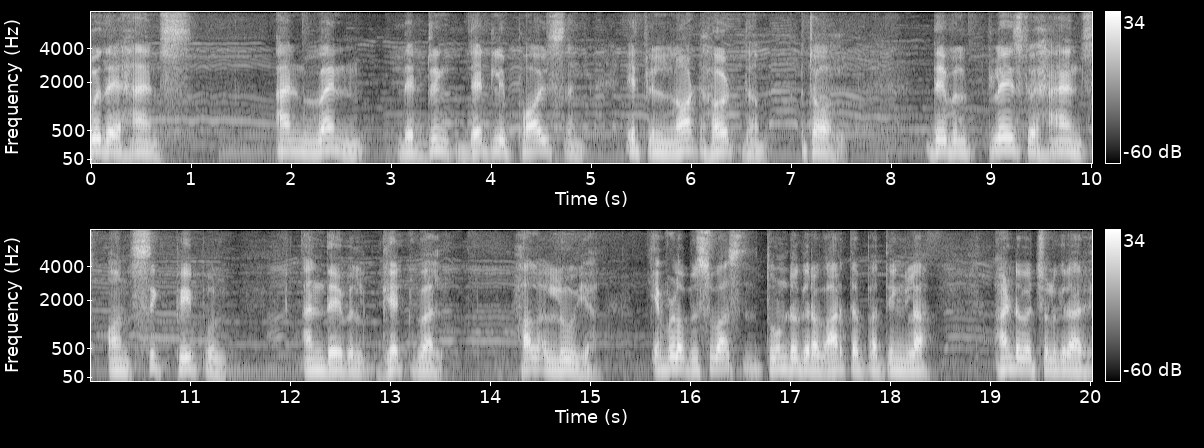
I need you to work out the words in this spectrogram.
with their hands. And when they drink deadly poison, it will not hurt them at all. They will place their hands on sick people and they will get well. Hallelujah. எவ்வளோ விசுவாசத்தை தூண்டுகிற வார்த்தை பார்த்தீங்களா ஆண்டவர் சொல்கிறாரு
